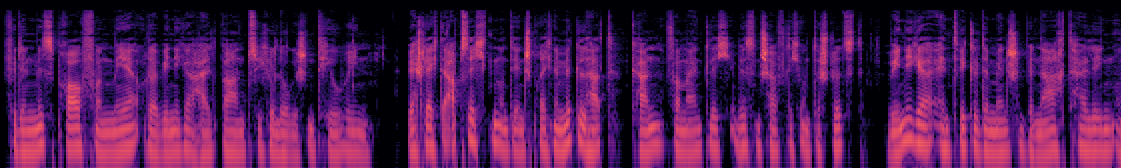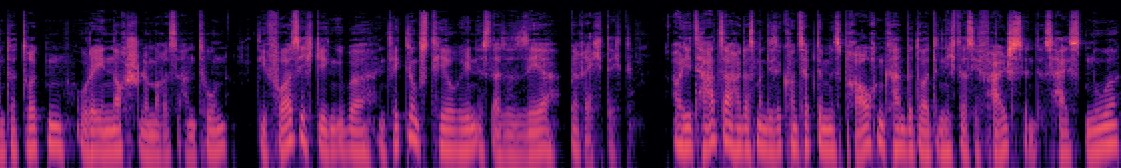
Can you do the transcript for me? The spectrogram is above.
für den Missbrauch von mehr oder weniger haltbaren psychologischen Theorien. Wer schlechte Absichten und die entsprechenden Mittel hat, kann, vermeintlich wissenschaftlich unterstützt, weniger entwickelte Menschen benachteiligen, unterdrücken oder ihnen noch Schlimmeres antun. Die Vorsicht gegenüber Entwicklungstheorien ist also sehr berechtigt. Aber die Tatsache, dass man diese Konzepte missbrauchen kann, bedeutet nicht, dass sie falsch sind. Es heißt nur,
